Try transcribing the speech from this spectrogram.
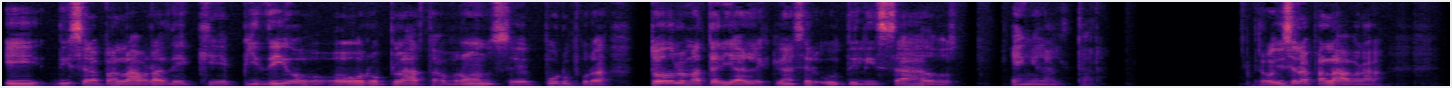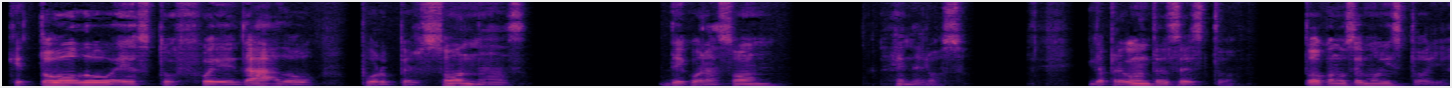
Y dice la palabra de que pidió oro, plata, bronce, púrpura, todos los materiales que iban a ser utilizados en el altar. Pero dice la palabra que todo esto fue dado por personas de corazón generoso. Y la pregunta es esto. Todos conocemos la historia.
